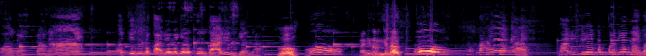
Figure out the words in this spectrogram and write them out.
बाबा नाही. अखेरीला कार्याला गेला तर गाडीच गेला. हो. हो. गाडी करून गेलात? हो. काय करणार? गाडीशिवाय तर पर्याय नाही बा.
